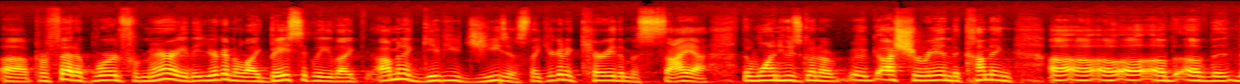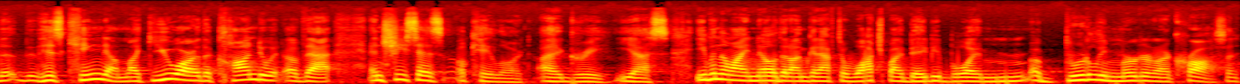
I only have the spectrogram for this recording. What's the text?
uh, prophetic word for Mary that you're going to like basically like I'm going to give you Jesus. Like you're going to carry the Messiah, the one who's going to uh, usher in the coming uh, uh, uh, of, of the, the, his kingdom. Like you are the conduit of that. And she says, Okay, Lord, I agree. Yes. Even though I know that I'm going to have to watch my baby boy brutally murdered on a cross, and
